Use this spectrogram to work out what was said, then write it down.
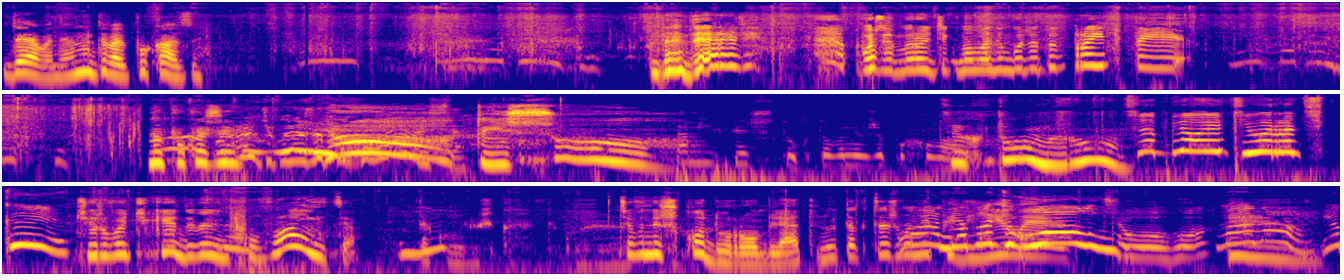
Де вони? Ну давай, показуй. На дереві. Боже, Мирончик, мама не може тут пройти. Ну покажи. вони вже поховалися. Ти що? Там їх п'ять штук, то вони вже поховали. Це хто, Мирон? Це білі тюрочки. Червачки, диви, він ховається. Таку Люшка, таку. Це вони шкоду роблять. Ну так це ж вони під'їли цього. Я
